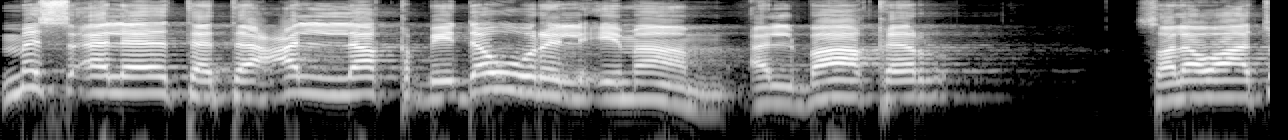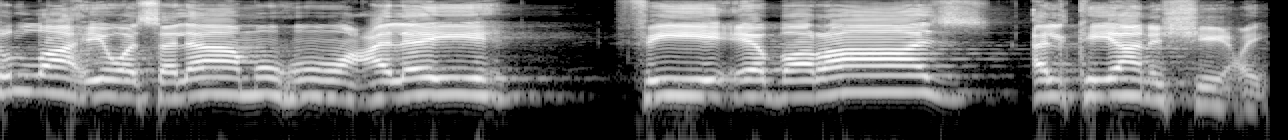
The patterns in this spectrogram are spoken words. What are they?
مسألة تتعلق بدور الإمام الباقر صلوات الله وسلامه عليه في إبراز الكيان الشيعي.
